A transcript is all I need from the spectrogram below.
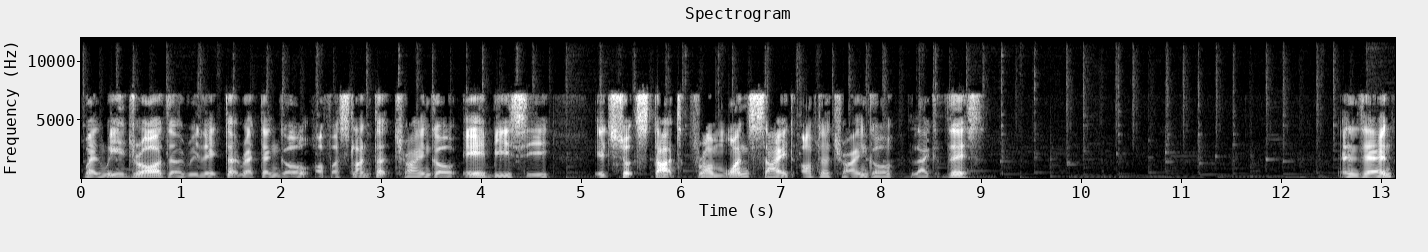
when we draw the related rectangle of a slanted triangle ABC, it should start from one side of the triangle like this. And then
